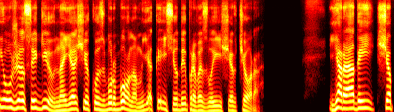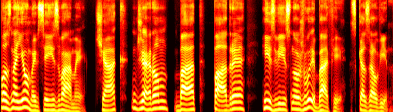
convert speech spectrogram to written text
і уже сидів на ящику з бурбоном, який сюди привезли іще вчора. Я радий, що познайомився із вами. Чак, Джером, Бат, Падре і, звісно ж, ви, Бафі, сказав він.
